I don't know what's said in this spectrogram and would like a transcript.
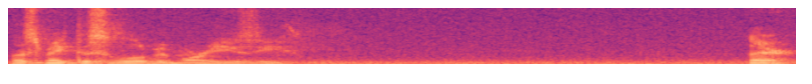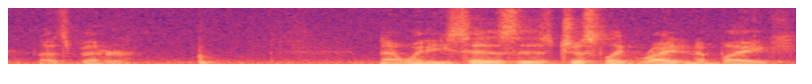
Let's make this a little bit more easy. There, that's better. Now, when he says it's just like riding a bike,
